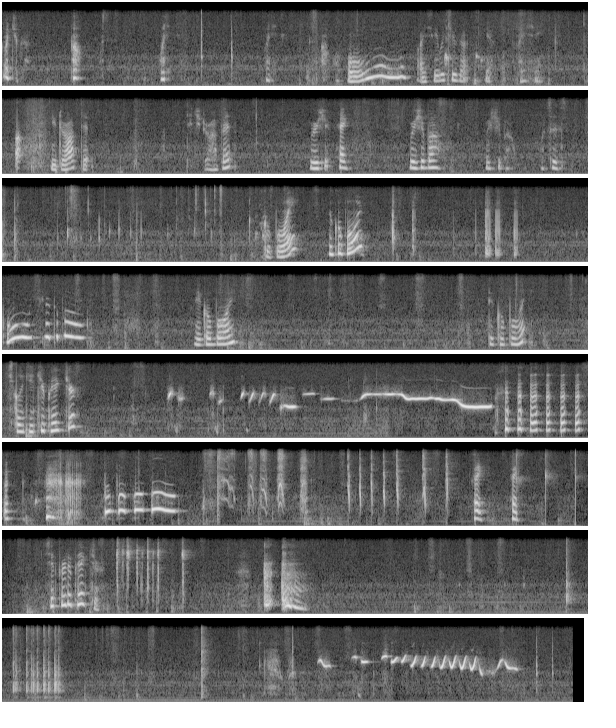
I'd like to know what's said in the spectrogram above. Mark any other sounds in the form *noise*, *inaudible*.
What you got? Oh, what is it? What is it? Oh, I see what you got. Yeah, I see. Oh, you dropped it. Did you drop it? Where's your, hey, where's your ball? Where's your ball? What's this? Good boy? You good boy? Here you go, boy. Here you go, boy. You gonna get your picture? *laughs* Hey, hey. Sit for the picture.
